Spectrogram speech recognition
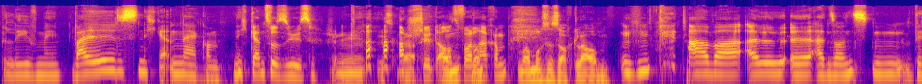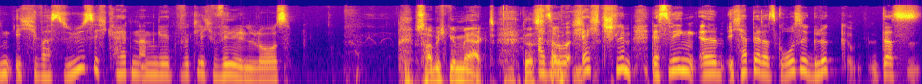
Believe me. Weil es nicht ganz, na komm, nicht ganz so süß. Mhm, Ist klar. Steht aus Man- vor man- Lachen. Man muss es auch glauben. Aber also, äh, ansonsten bin ich, was Süßigkeiten angeht, wirklich willenlos. Das habe ich gemerkt. Das Also echt schlimm. Deswegen, äh, ich habe ja das große Glück, dass,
